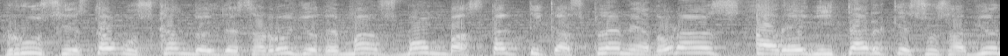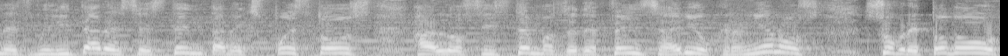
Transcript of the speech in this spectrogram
Rusia está buscando el desarrollo de más bombas tácticas planeadoras para evitar que sus aviones militares estén tan expuestos a los sistemas de defensa aérea ucranianos, sobre todo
